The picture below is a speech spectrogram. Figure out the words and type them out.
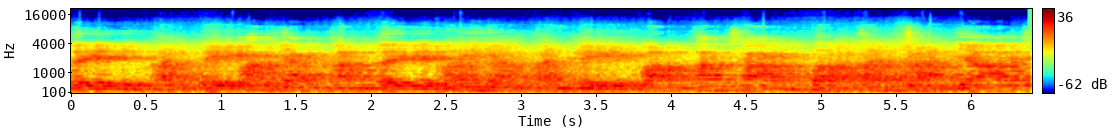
เตพันเตมัจยังพันเตมัจยังพันเตปัปพัชชังปัปพัชชังยาจ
